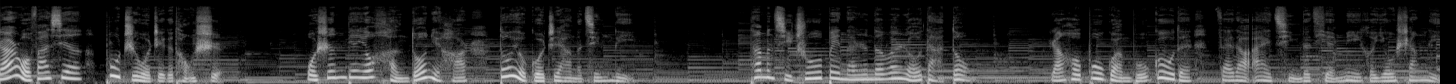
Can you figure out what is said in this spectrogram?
然而，我发现不止我这个同事，我身边有很多女孩都有过这样的经历。她们起初被男人的温柔打动，然后不管不顾地栽到爱情的甜蜜和忧伤里，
